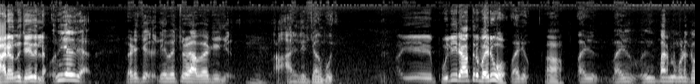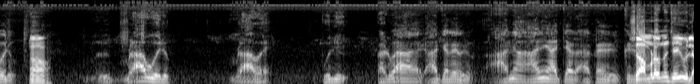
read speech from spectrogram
ആന ഒന്നും ചെയ്തില്ല. ഒന്നും ചെയ്തില്ല. പിടച്ച് ദൈവത്തോട് അപേക്ഷിച്ച് ആന തിരിച്ചങ്ങ് പോയി. ഈ പുലി രാത്രി വരുമോ വരും. ആ. വരും വരും. ഈ പറമ്പിൽ കൂടെ ഒക്കെ വരും. ആ. മ്ലാവ് വരും. മ്ലാവ് പുലി കടുവ ആറ്റൊക്കെ വരും. ആന ആന ആറ്റൊക്കെ കൃഷി. പക്ഷെ നമ്മളെ ഒന്നും ചെയ്യൂല.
